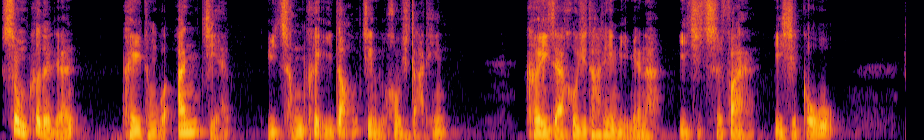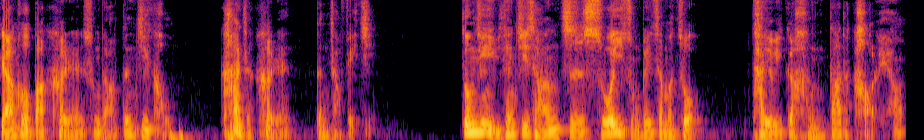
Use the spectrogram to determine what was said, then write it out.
送客的人可以通过安检与乘客一道进入候机大厅，可以在候机大厅里面呢一起吃饭、一起购物，然后把客人送到登机口，看着客人登上飞机。东京羽田机场之所以准备这么做，它有一个很大的考量，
